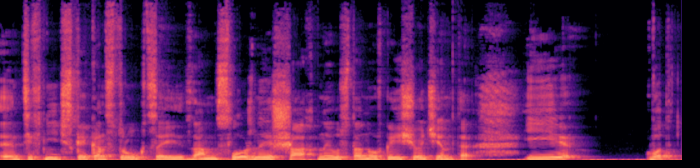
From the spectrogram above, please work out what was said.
э, технической конструкцией, там, сложной шахтной установкой, еще чем-то. И вот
